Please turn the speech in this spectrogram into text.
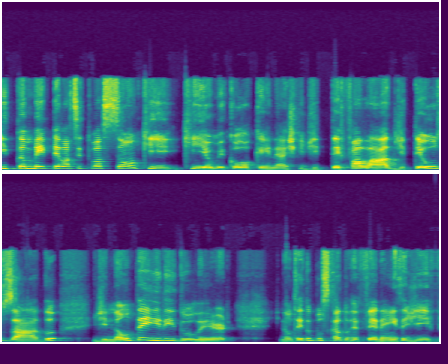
e também pela situação que, que eu me coloquei, né, acho que de ter falado, de ter usado, de não ter ido ler, de não ter ido buscado referência, de,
